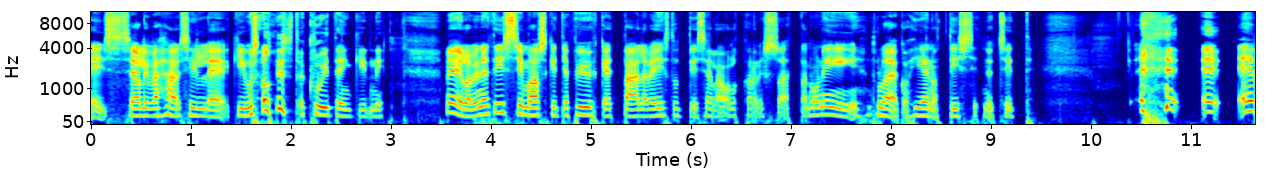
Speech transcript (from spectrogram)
ei, se oli vähän sille kiusallista kuitenkin, niin meillä oli ne tissimaskit ja pyyhkeet päällä, me istuttiin siellä olkkarissa, että no niin, tuleeko hienot tissit nyt sitten. e, e,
